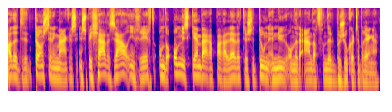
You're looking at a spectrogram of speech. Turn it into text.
hadden de tentoonstellingmakers een speciale zaal ingericht om de onmiskenbare parallellen tussen toen en nu onder de aandacht van de bezoeker te brengen.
